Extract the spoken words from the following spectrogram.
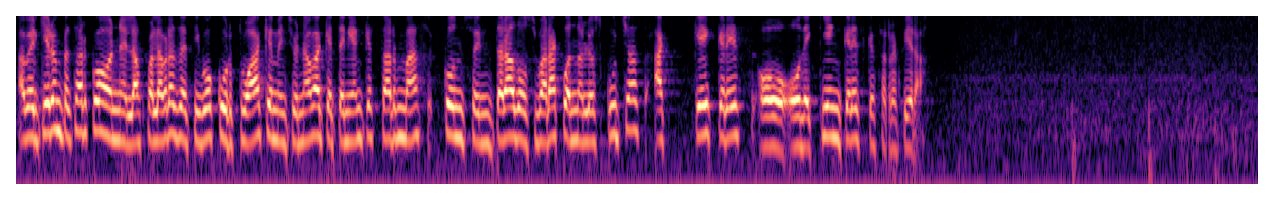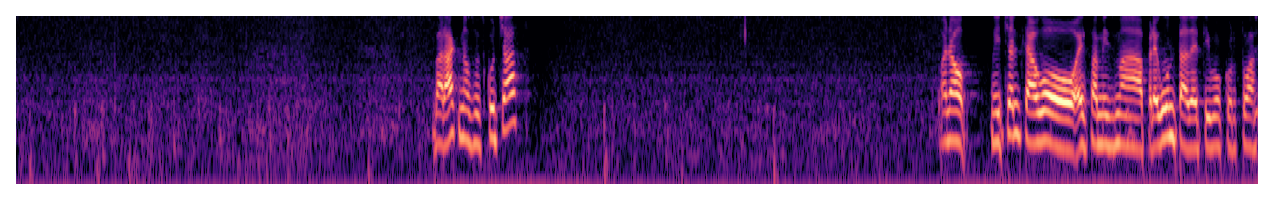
A ver, quiero empezar con las palabras de Thibaut Courtois, que mencionaba que tenían que estar más concentrados. Vara, cuando lo escuchas, ¿a qué crees o, o de quién crees que se refiera? Barak, ¿nos escuchas? Bueno, Michel, te hago esa misma pregunta de Thibaut Courtois.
